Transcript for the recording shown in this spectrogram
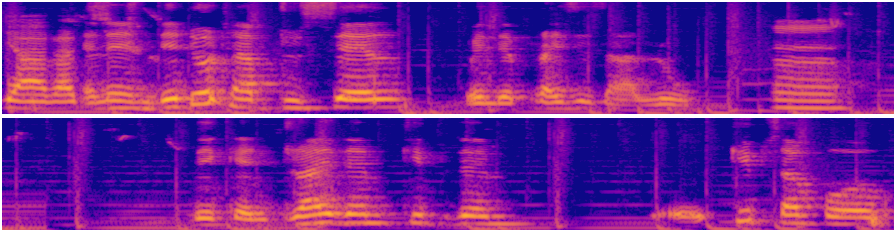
Yeah, that's And then true. they don't have to sell when the prices are low. Mm, They can dry them, keep them, uh, keep some for,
